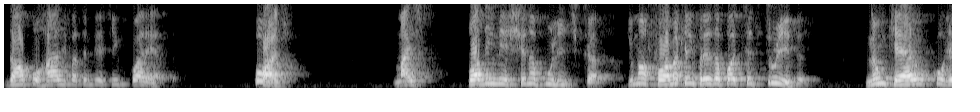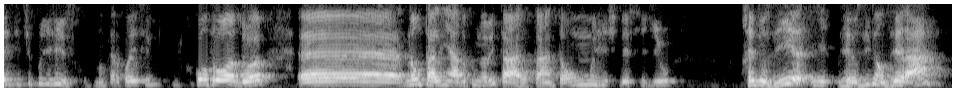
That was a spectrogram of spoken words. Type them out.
dar uma porrada para 35, 40. Pode. Mas podem mexer na política de uma forma que a empresa pode ser destruída. Não quero correr esse tipo de risco. Não quero correr esse tipo o controlador é, não está alinhado com o minoritário. Tá? Então a gente decidiu reduzir e reduzir, não, zerar.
